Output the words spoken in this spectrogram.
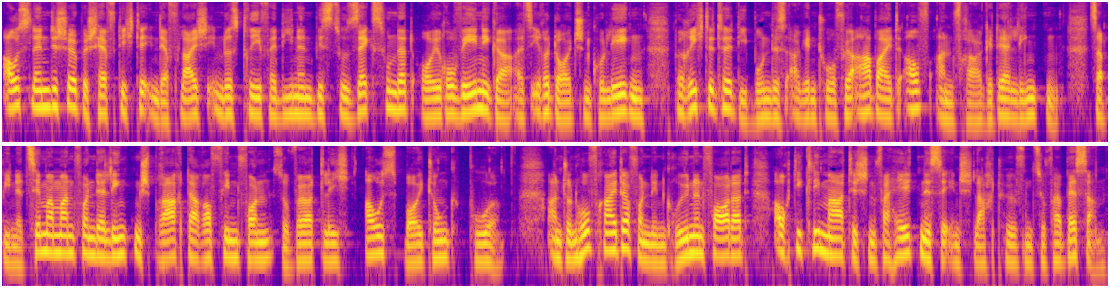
Ausländische Beschäftigte in der Fleischindustrie verdienen bis zu 600 Euro weniger als ihre deutschen Kollegen, berichtete die Bundesagentur für Arbeit auf Anfrage der Linken. Sabine Zimmermann von der Linken sprach daraufhin von, so wörtlich, Ausbeutung pur. Anton Hofreiter von den Grünen fordert, auch die klimatischen Verhältnisse in Schlachthöfen zu verbessern.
